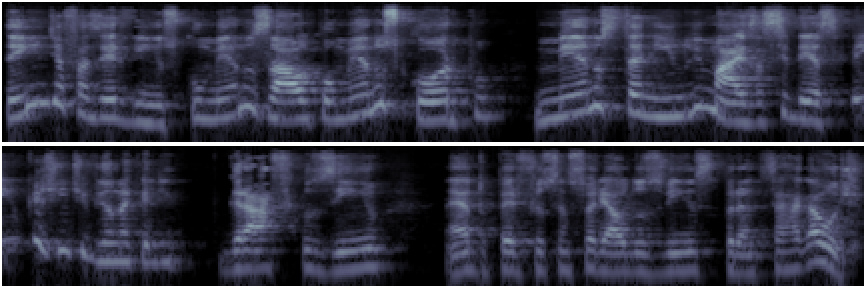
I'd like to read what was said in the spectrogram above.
tende a fazer vinhos com menos álcool, menos corpo, menos tanino e mais acidez. Bem o que a gente viu naquele gráficozinho né, do perfil sensorial dos vinhos brancos Serra Gaúcha.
